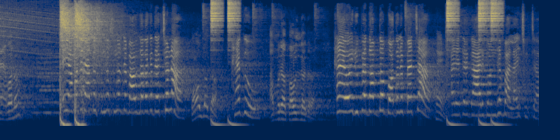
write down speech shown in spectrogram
হ্যাঁ বলো। এই আমাদের এত সুন্দর সুন্দর যে বাউল দাদাকে দেখছ না? বাউল দাদা? হ্যাঁ গো। আমরা বাউল দাদা। হ্যাঁ ওই রূপে দবদব বদনে পেঁচা। হ্যাঁ। আর এদের গায়ের গন্ধে বালাই ছুচা।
